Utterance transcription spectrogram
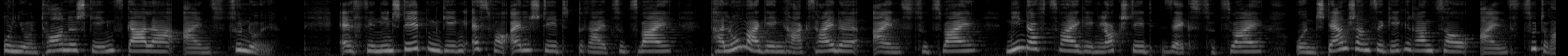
Union Tornisch gegen Skala 1 zu 0. SC Nienstedten gegen SV Eidelstedt 3 zu 2, Paloma gegen Haagsheide 1 zu 2, Niendorf 2 gegen Lockstedt 6 zu 2 und Sternschanze gegen Ranzau 1 zu 3.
